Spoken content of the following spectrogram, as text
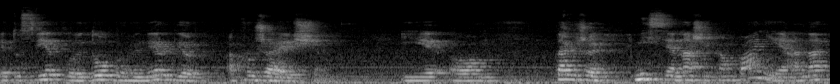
эту светлую, добрую энергию окружающим. И э, также миссия нашей компании, она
